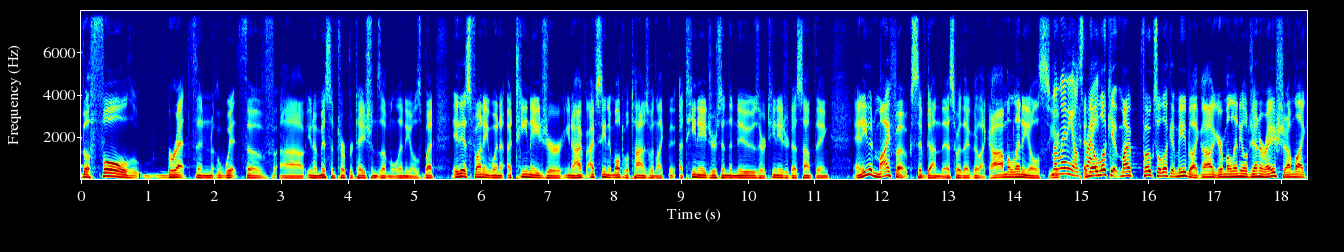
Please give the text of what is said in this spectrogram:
the full breadth and width of uh, you know misinterpretations of millennials, but it is funny when a teenager you know I've, I've seen it multiple times when like the, a teenager's in the news or a teenager does something, and even my folks have done this where they go like ah oh, millennials millennials and right. they'll look at my folks will look at me and be like oh you're millennial generation I'm like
